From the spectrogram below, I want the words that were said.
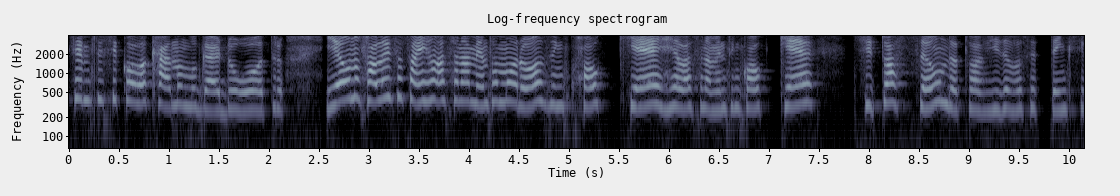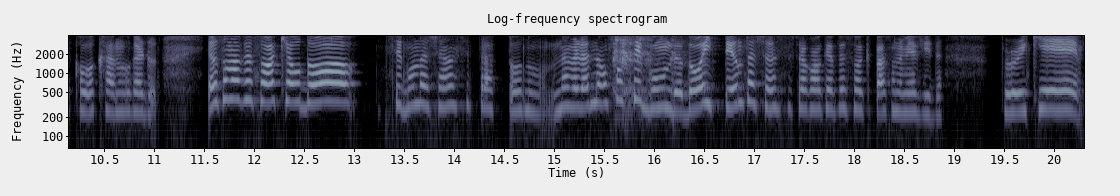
sempre se colocar no lugar do outro. E eu não falo isso só em relacionamento amoroso, em qualquer relacionamento, em qualquer situação da tua vida, você tem que se colocar no lugar do outro. Eu sou uma pessoa que eu dou segunda chance pra todo mundo. Na verdade, não só segunda, eu dou 80 chances pra qualquer pessoa que passa na minha vida. Porque,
